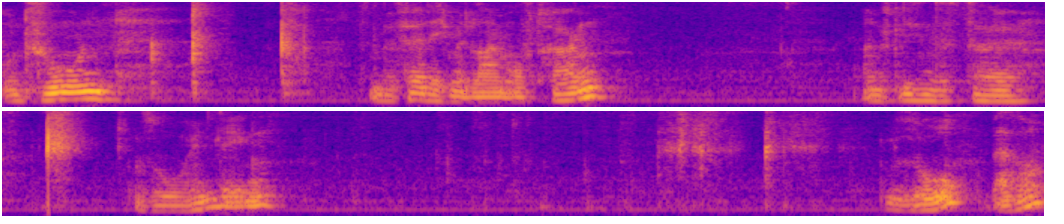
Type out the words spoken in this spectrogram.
Und schon sind wir fertig mit Leim auftragen. Anschließend das Teil so hinlegen. So, besser.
